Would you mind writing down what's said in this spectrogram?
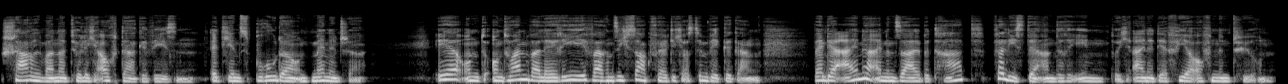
Charles war natürlich auch da gewesen, Etiennes Bruder und Manager. Er und Antoine Valéry waren sich sorgfältig aus dem Weg gegangen. Wenn der eine einen Saal betrat, verließ der andere ihn durch eine der vier offenen Türen.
